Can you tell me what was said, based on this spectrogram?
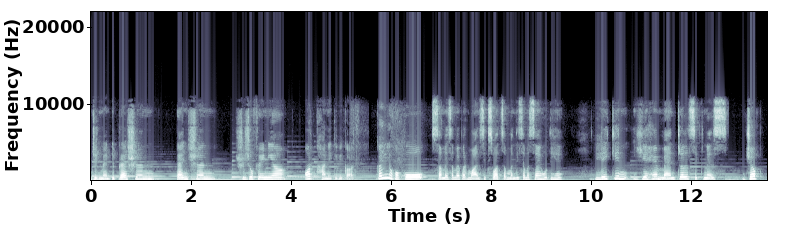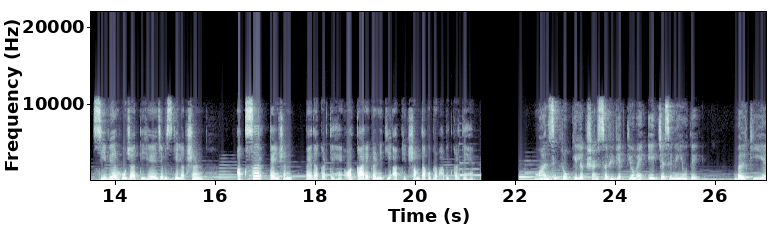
जिनमें डिप्रेशन, टेंशन शिजोफ्रेनिया और खाने के विकार। कई लोगों को समय समय पर मानसिक स्वास्थ्य संबंधी समस्याएँ होती हैं, लेकिन यह मेंटल सिकनेस जब सीवियर हो जाती है, जब इसके लक्षण अक्सर टेंशन पैदा करते हैं और कार्य करने की आपकी क्षमता को प्रभावित करते हैं। मानसिक रोग के लक्षण सभी व्यक्तियों में एक जैसे नहीं होते, बल्कि ये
